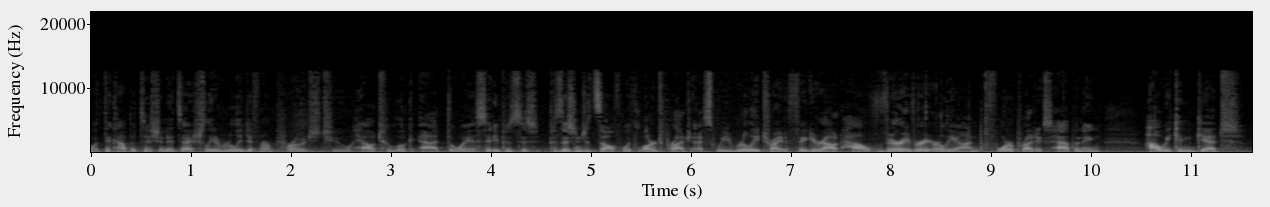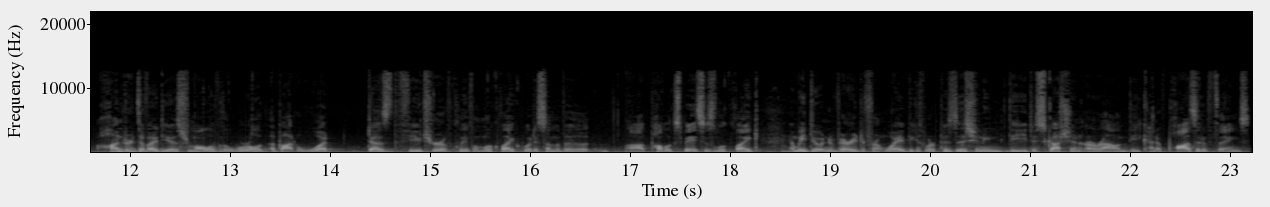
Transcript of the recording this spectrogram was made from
With the competition, it's actually a really different approach to how to look at the way a city posi- positions itself with large projects. We really try to figure out how, very, very early on, before a project's happening, how we can get hundreds of ideas from all over the world about what does the future of Cleveland look like? What do some of the uh, public spaces look like? And we do it in a very different way because we're positioning the discussion around the kind of positive things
